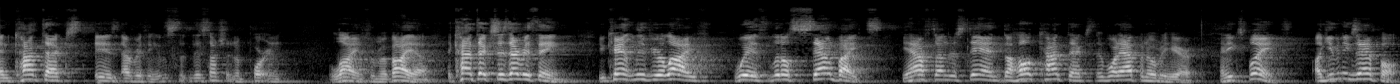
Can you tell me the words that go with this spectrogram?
And context is everything. This, this is such an important line from Abaya. The context is everything. You can't live your life with little sound bites you have to understand the whole context of what happened over here. And he explains. I'll give you an example.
